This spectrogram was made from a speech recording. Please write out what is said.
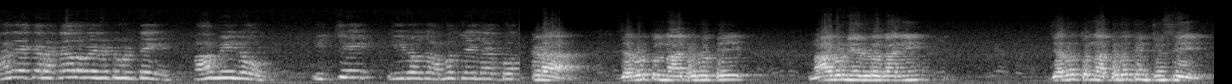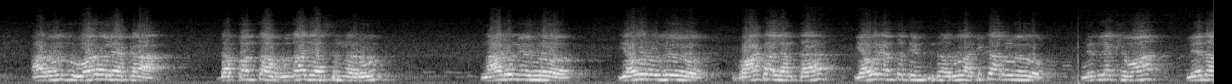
అనేక రకాలమైనటువంటి హామీలు ఇచ్చి ఈరోజు అమలు చేయలేకపోతే ఇక్కడ జరుగుతున్న అభివృద్ధి నాలుగు కానీ జరుగుతున్న అభివృద్ధిని చూసి ఆ రోజు ఓరవలేక డబ్బంతా వృధా చేస్తున్నారు. నాడు నీళ్ళలో ఎవరు వాటాలంతా ఎవరు ఎంత తింటున్నారు అధికారులు నిర్లక్ష్యమా? లేదా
